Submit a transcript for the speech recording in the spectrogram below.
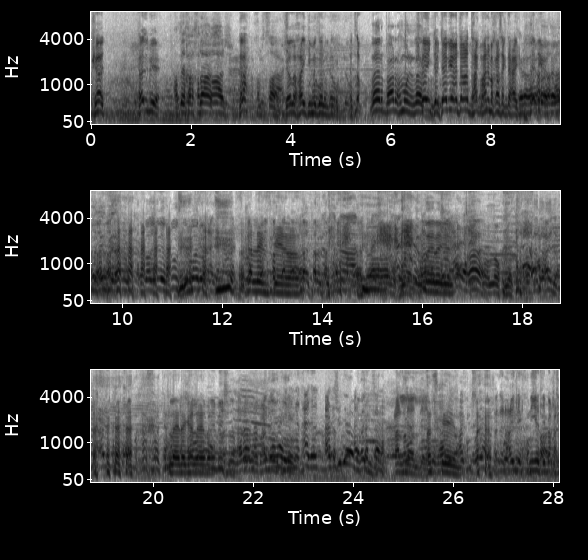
شاد هل البيع أعطيه 15 ها؟ 15 يلا حي كما قالوا بدو اطلق. الله يربح الرحمن الله كاين انت تبي غدا تضحك بحال ما خاصك تحاج تبي. خليه مسكين الله يريح الله يريح لا لا مسكين هذا العيل لك نية اللي باقي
